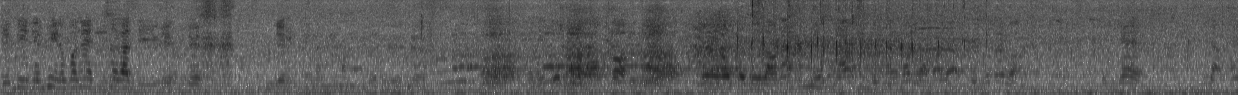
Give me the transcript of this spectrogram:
เต็มที่เต็มที่ทุกคนนี่เชื่อกัน ก็ไม่เราเป็นมือเรานะไม่ชนะไม่ใครคาดหวังแล้วผมไม่คาดหวังผมแค่ไม่อยากให้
